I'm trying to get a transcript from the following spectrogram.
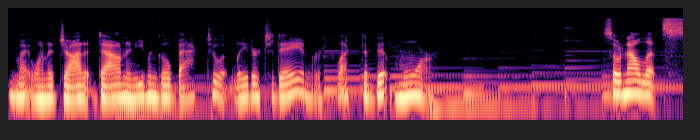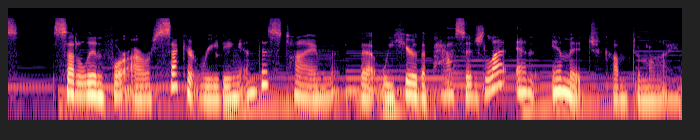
You might want to jot it down and even go back to it later today and reflect a bit more. So now let's settle in for our second reading, and this time that we hear the passage, let an image come to mind.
